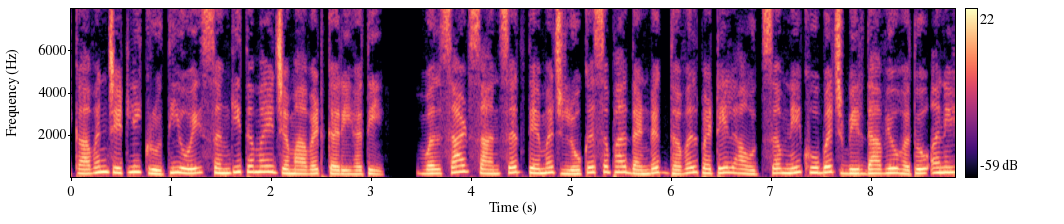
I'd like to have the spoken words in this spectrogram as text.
એકાવન જેટલી કૃતિઓએ સંગીતમય જમાવટ કરી હતી. વલસાડ સાંસદ તેમજ લોકસભા દંડક ધવલ પટેલ આ ઉત્સવને ખૂબ જ બિરદાવ્યો હતો અને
